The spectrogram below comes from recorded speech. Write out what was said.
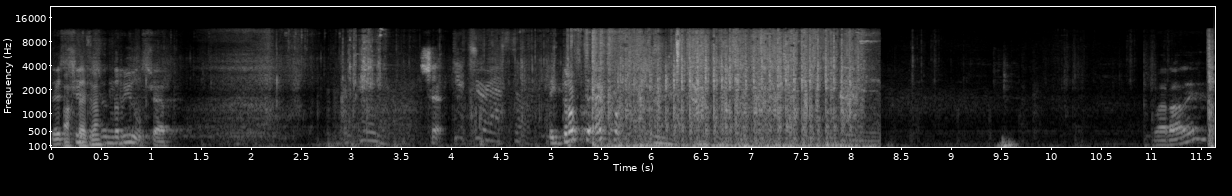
Dit Wacht shit is even. een real set. Zo, Get your ass up. Ik dropte echt van... Waar are they?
